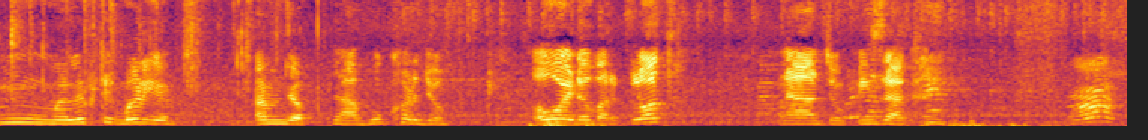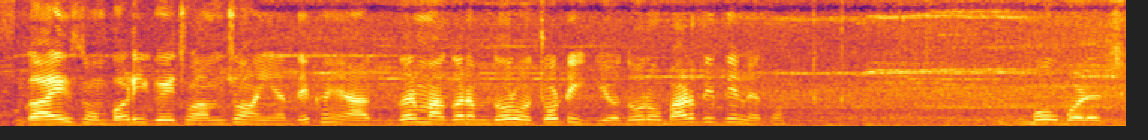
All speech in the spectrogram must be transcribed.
હમ લિપસ્ટિક બળી ગઈ આમ જો. હા ભૂખડજો. અવોઇડ અવર ક્લોથ ના જો પીઝા ખાઈ ગાઈસ હું બળી ગઈ છું. આમ જો અહીંયા દેખાય આ ગરમા ગરમ દોરો ચોટી ગયો. દોરો બાળતી હતી ને તો. બહુ બળે છે.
